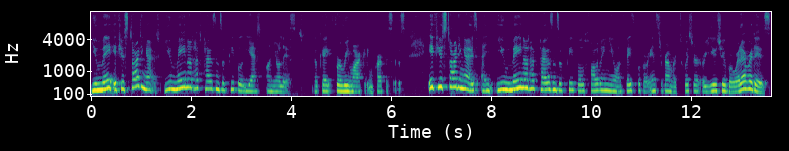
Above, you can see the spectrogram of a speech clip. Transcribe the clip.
You may, if you're starting out, you may not have thousands of people yet on your list okay, for remarketing purposes. If you're starting out and you may not have thousands of people following you on Facebook or Instagram or Twitter or YouTube or whatever it is,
